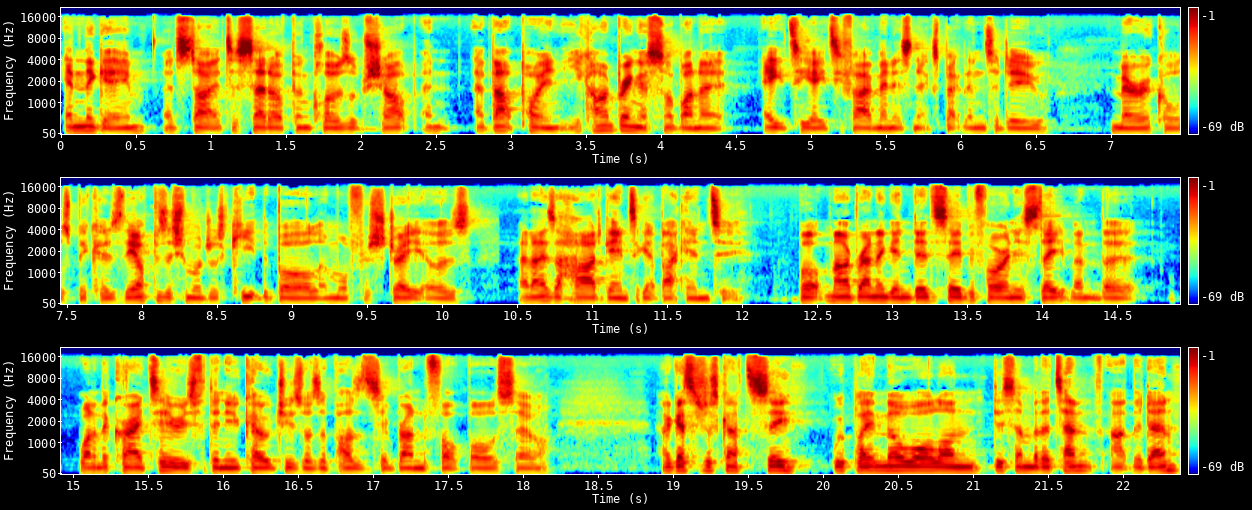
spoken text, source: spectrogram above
in the game had started to set up and close up shop. And at that point, you can't bring a sub on at 80, 85 minutes and expect them to do miracles because the opposition will just keep the ball and will frustrate us. And that is a hard game to get back into. But Mal Brannigan did say before in his statement that one of the criteria for the new coaches was a positive brand of football. So I guess we're just going to have to see. We play Millwall on December the 10th at the Den.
